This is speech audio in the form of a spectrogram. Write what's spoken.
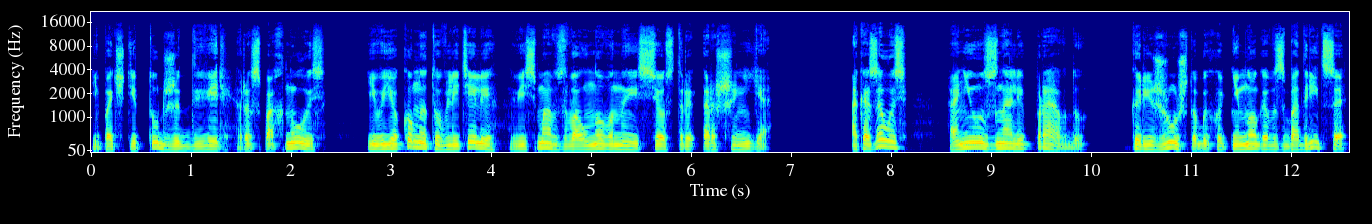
и почти тут же дверь распахнулась, и в ее комнату влетели весьма взволнованные сестры Аршинья. Оказалось, они узнали правду. Корежу, чтобы хоть немного взбодриться,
